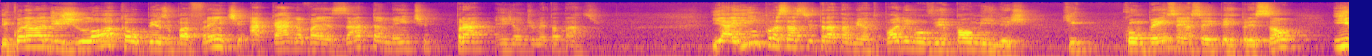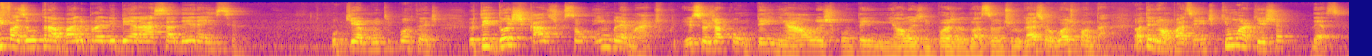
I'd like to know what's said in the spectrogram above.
E quando ela desloca o peso para frente, a carga vai exatamente para a região dos metatarsos. E aí o processo de tratamento pode envolver palmilhas que compensem essa hiperpressão e fazer o trabalho para liberar essa aderência, o que é muito importante. Eu tenho dois casos que são emblemáticos. Esse eu já contei em aulas, contei em aulas em pós-graduação em outros lugares que eu gosto de contar. Eu atendi uma paciente que uma queixa dessa.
